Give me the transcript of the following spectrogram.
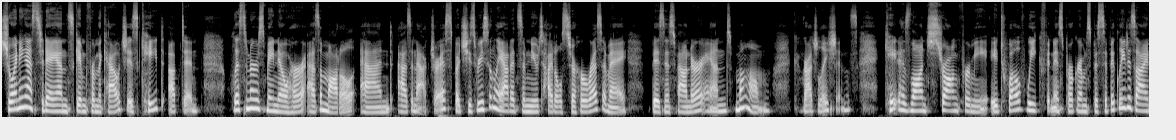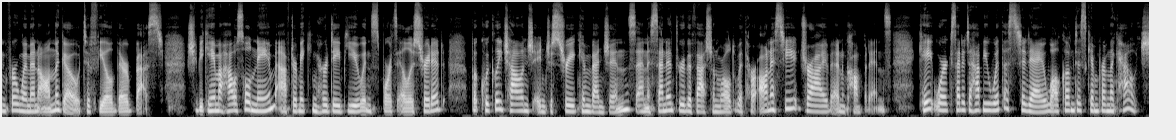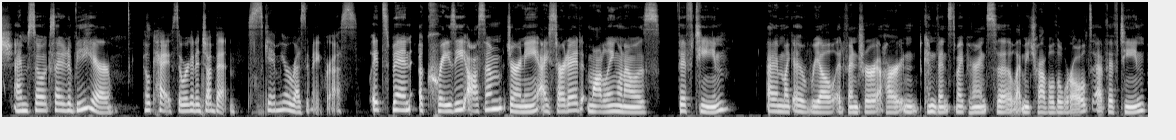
Joining us today on Skimm'd from the Couch is Kate Upton. Listeners may know her as a model and as an actress, but she's recently added some new titles to her resume business founder and mom. Congratulations. Kate has launched Strong for Me, a 12 week fitness program specifically designed for women on the go to feel their best. She became a household name after making her debut in Sports Illustrated, but quickly challenged industry conventions and ascended through the fashion world with her honesty, drive, and confidence. Kate, we're excited to have you with us today. Welcome to Skim from the Couch. I'm so excited to be here. Okay, so we're going to jump in. Skim your resume for us. It's been a crazy, awesome journey. I started modeling when I was 15. I'm like a real adventurer at heart and convinced my parents to let me travel the world at 15.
